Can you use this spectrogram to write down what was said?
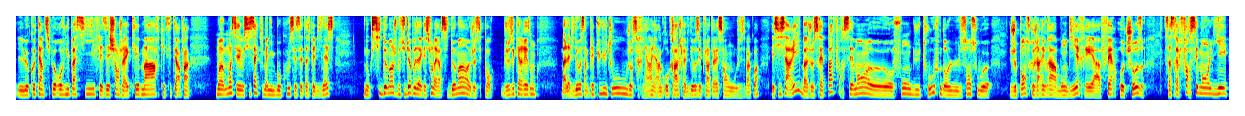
le côté un petit peu revenu passif les échanges avec les marques etc enfin moi, moi c'est aussi ça qui m'anime beaucoup c'est cet aspect business. Donc si demain je me suis déjà posé la question d'ailleurs si demain je sais pour je sais quelle raison bah la vidéo ça me plaît plus du tout, j'en sais rien, il y a un gros crash, la vidéo c'est plus intéressant ou je sais pas quoi. Et si ça arrive, bah je serai pas forcément euh, au fond du trou, dans le sens où euh, je pense que j'arriverai à rebondir et à faire autre chose. Ça serait forcément lié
